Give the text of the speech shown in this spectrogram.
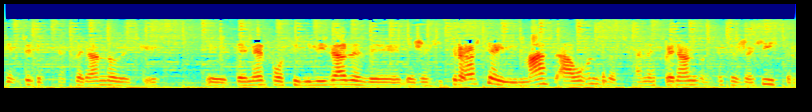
gente que está esperando de que eh, tener posibilidades de, registrarse y más aún de lo que están esperando ese registro.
